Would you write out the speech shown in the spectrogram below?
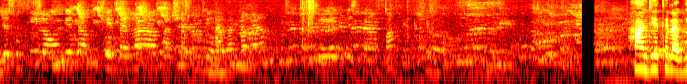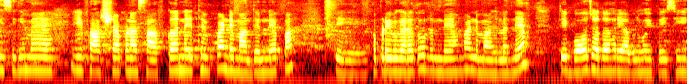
ਜੇ ਸੁੱਕੀ ਲਾਉਂਗੇ ਤਾਂ ਫਿਰ ਪਹਿਲਾਂ ਫਰਸ਼ ਆਪਾਂ ਨੂੰ ਗਿੱਲਾ ਕਰਨਾ ਪੈਣਾ ਤੇ ਇਸ ਤਰ੍ਹਾਂ ਆਪਾਂ ਹਾਂਜੀ, ਇੱਥੇ ਲੱਗੀ ਸੀਗੀ ਮੈਂ ਇਹ ਫਰਸ਼ ਆਪਣਾ ਸਾਫ਼ ਕਰਨ, ਇੱਥੇ ਭਾਂਡੇ ਮਾਂਜਦੇ ਹੁੰਦੇ ਆਪਾਂ, ਤੇ ਕੱਪੜੇ ਵਗੈਰਾ ਧੋ ਲੈਂਦੇ ਆ ਭਾਂਡੇ ਮਾਂਜ ਲੈਂਦੇ ਆ ਤੇ ਬਹੁਤ ਜ਼ਿਆਦਾ ਹਰਿਆਵਲ ਹੋਈ ਪਈ ਸੀ,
